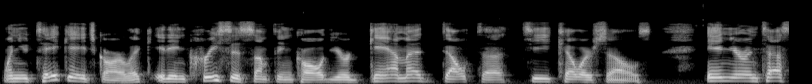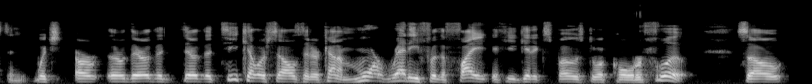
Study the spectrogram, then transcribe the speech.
when you take aged garlic, it increases something called your gamma delta T killer cells in your intestine, which are, they're the they're the T killer cells that are kind of more ready for the fight if you get exposed to a cold or flu. So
